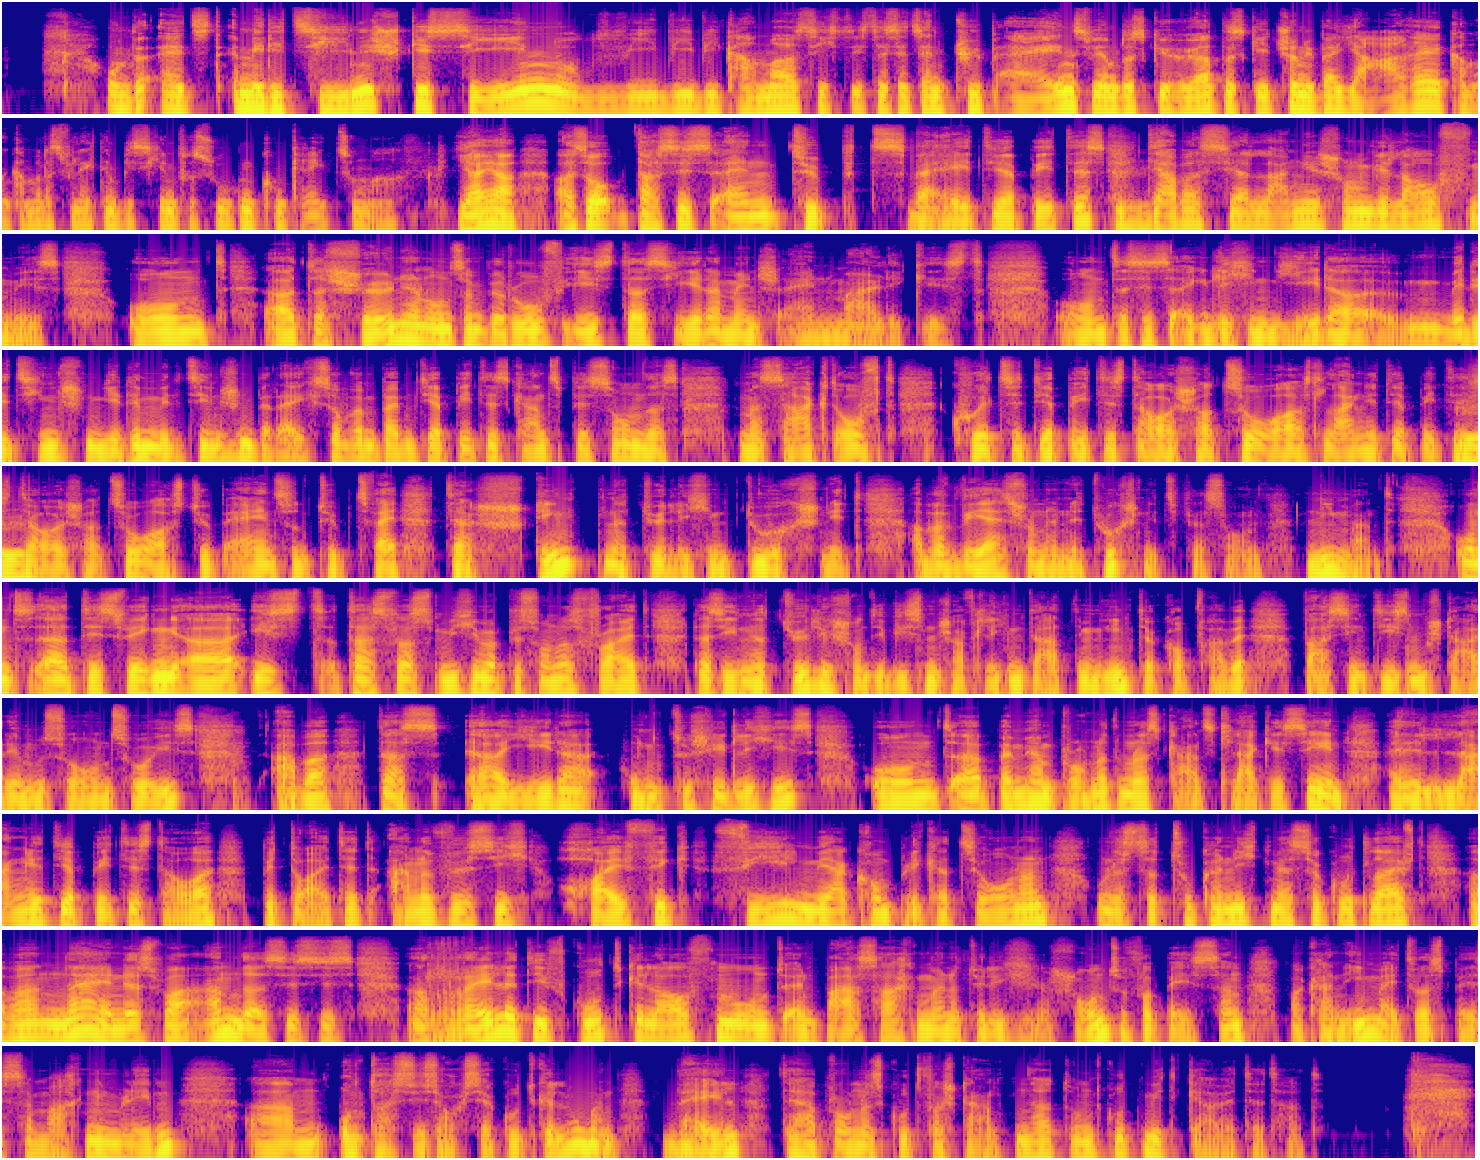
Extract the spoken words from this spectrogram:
Und jetzt medizinisch gesehen, wie, wie, wie kann man sich, ist das jetzt ein Typ 1? Wir haben das gehört, das geht schon über Jahre. Kann man, kann man das vielleicht ein bisschen versuchen, konkret zu machen? Ja, ja, also das ist ein Typ 2 Diabetes, mhm. der aber sehr lange schon gelaufen ist. Und äh, das Schöne an unserem Beruf ist, dass jeder Mensch einmalig ist. Und das ist eigentlich in jeder medizinischen, jedem medizinischen Bereich so, aber beim Diabetes ganz besonders. Man sagt oft, kurze Diabetesdauer schaut so aus, lange Diabetesdauer mhm. schaut so so aus, Typ 1 und Typ 2. Das stimmt natürlich im Durchschnitt. Aber wer ist schon eine Durchschnittsperson? Niemand. Und äh, deswegen äh, ist das, was mich immer besonders freut, dass ich natürlich schon die wissenschaftlichen Daten im Hinterkopf habe, was in diesem Stadium so und so ist, aber dass äh, jeder unterschiedlich ist. Und äh, beim Herrn Bronn hat man das ganz klar gesehen. Eine lange Diabetesdauer bedeutet an und für sich häufig viel mehr Komplikationen und dass der Zucker nicht mehr so gut läuft. Aber nein, es war anders. Es ist relativ gut gelaufen und ein paar Sachen waren natürlich schon zu verbessern. Man kann immer etwas besser machen im Leben. Ähm, und das ist auch sehr gut gelungen, weil der Herr Bronn es gut verstanden hat und gut mitgearbeitet hat.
